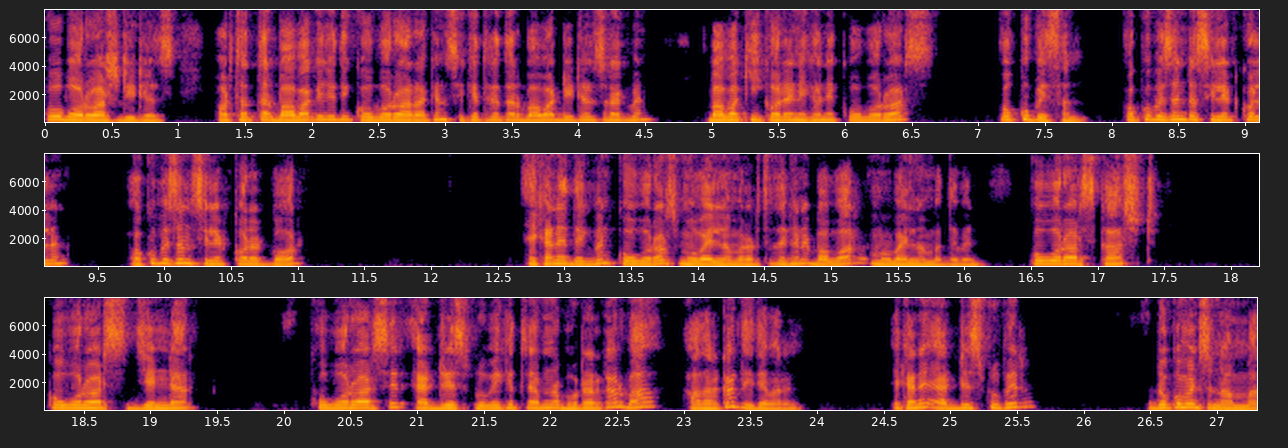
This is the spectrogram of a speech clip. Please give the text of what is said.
কো বরোয়ার্স ডিটেলস অর্থাৎ তার বাবাকে যদি কো বরোয়া রাখেন, সেক্ষেত্রে তার বাবার ডিটেলস রাখবেন। বাবা কি করেন এখানে? কো বরোয়ার্স অকুপেশন অকুপেশনটা সিলেক্ট করলেন। অকুপেশন সিলেক্ট করার পর এখানে দেখবেন কোবোরার্স মোবাইল নাম্বার অর্থাৎ এখানে বাবার মোবাইল নাম্বার দেবেন। Co borrowers caste co borrowers gender কোবোরার্সের অ্যাড্রেস প্রুফ এক্ষেত্রে আপনার ভোটার কার্ড বা আধার কার্ড দিতে পারেন। এখানে অ্যাড্রেস প্রুফের ডকুমেন্টস নাম্বার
